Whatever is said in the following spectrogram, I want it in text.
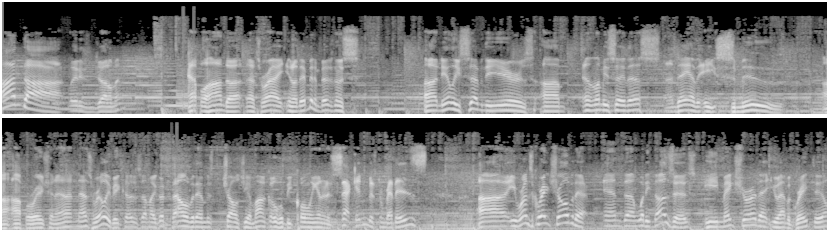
Honda, ladies and gentlemen. Apple Honda, that's right. You know, they've been in business uh, nearly 70 years. Um, and let me say this uh, they have a smooth uh, operation. And that's really because uh, my good fellow over there, Mr. Charles Giammanco, who'll be calling in in a second, Mr. Revers. Uh, he runs a great show over there. And uh, what he does is he makes sure that you have a great deal.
